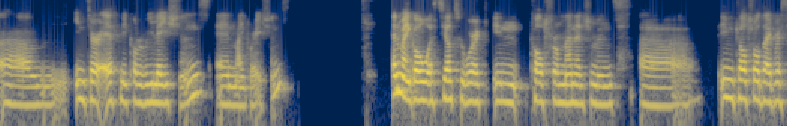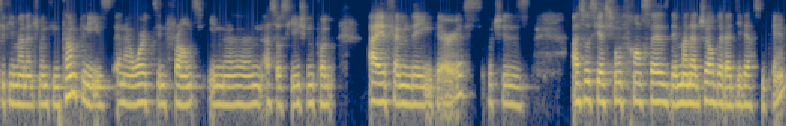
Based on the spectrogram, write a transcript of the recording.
um, interethnical relations and migrations. And my goal was still to work in cultural management, uh, in cultural diversity management in companies. And I worked in France in an association called AFMD in Paris, which is Association Française des Managers de la Diversité.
